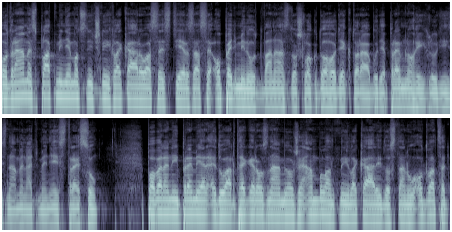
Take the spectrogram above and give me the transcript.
Pod ráme s platmi nemocničných lekárov a sestier zase o 5 minút 12 došlo k dohode, ktorá bude pre mnohých ľudí znamenať menej stresu. Poverený premiér Eduard Heger oznámil, že ambulantní lekári dostanú o 20%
